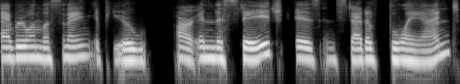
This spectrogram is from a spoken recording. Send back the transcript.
everyone listening if you are in this stage is instead of bland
